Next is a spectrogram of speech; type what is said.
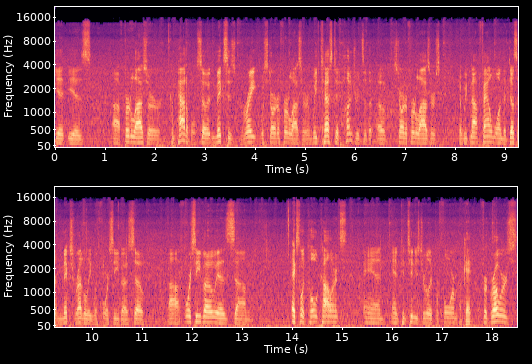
it is uh, fertilizer compatible. So it mixes great with starter fertilizer. And we've tested hundreds of, the, of starter fertilizers, and we've not found one that doesn't mix readily with Force Evo. So uh, Force Evo is um, excellent cold tolerance and and continues to really perform. Okay. For growers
